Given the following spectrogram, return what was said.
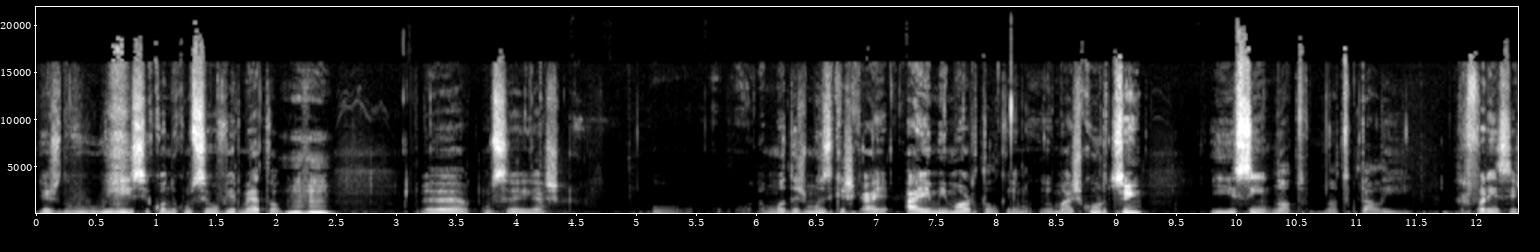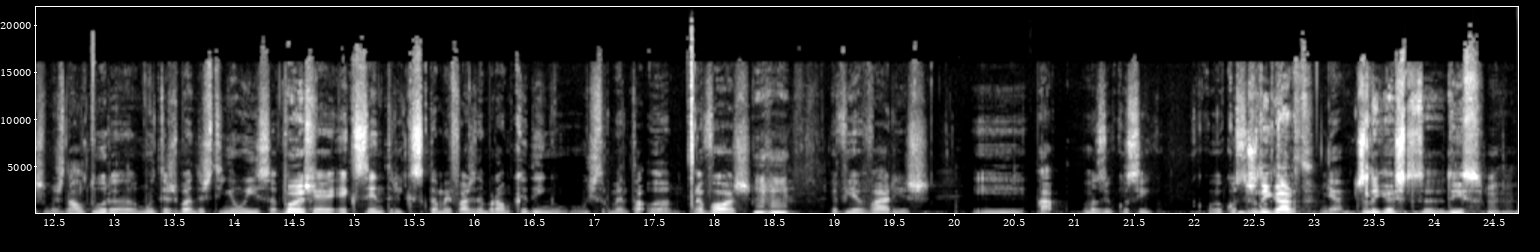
desde o início, quando comecei a ouvir metal. Uhum. Uh, comecei, acho que o- uma das músicas que I, I Am Immortal, que eu mais curto, Sim, e sim, noto, noto que está ali referências, mas na altura muitas bandas tinham isso. Havia Pois. que é Eccentrics, que também faz lembrar um bocadinho o instrumental, ah, a voz, Uhum. havia várias, e pá, mas eu consigo, eu consigo Desligar-te. Yeah. desligaste disso. Uhum.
